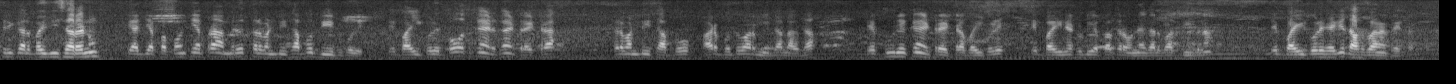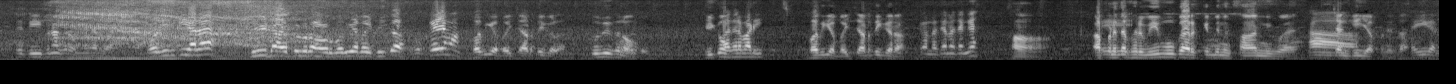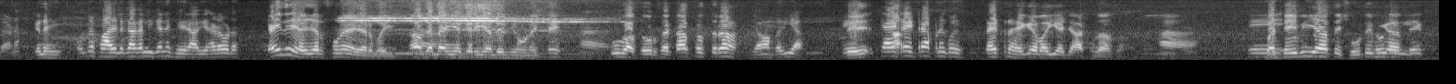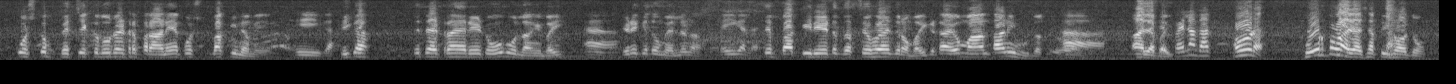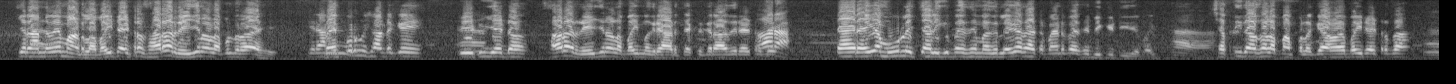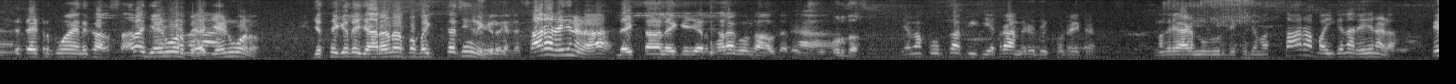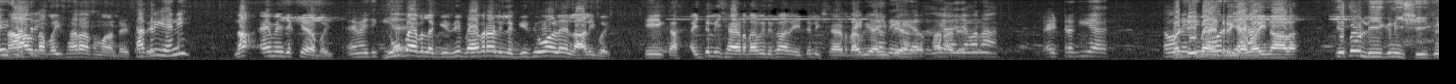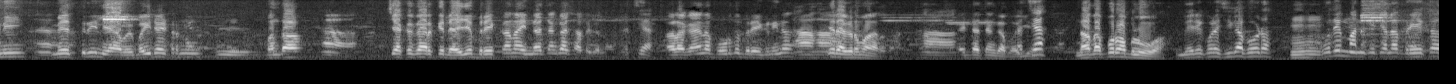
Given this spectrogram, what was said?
ਸ੍ਰੀ ਅਕਾਲ ਬਾਈ ਜੀ ਸਾਰਿਆਂ ਨੂੰ। ਤੇ ਅੱਜ ਆਪਾਂ ਪਹੁੰਚੇ ਆ ਭਰਾ ਮੇਰੇ ਤਲਵੰਡੀ ਸਾਬੋ ਦੀਪ ਕੋਲੇ। ਤੇ ਬਾਈ ਕੋਲੇ ਬਹੁਤ ਘੈਂਟ ਘੈਂਟ ਟਰੈਕਟਰ ਆ। ਤਲਵੰਡੀ ਸਾਬੋ ਹਰ ਬੁੱਧਵਾਰ ਮੇਲਾ ਲੱਗਦਾ। ਤੇ ਪੂਰੇ ਘੈਂਟ ਟਰੈਕਟਰ ਆ ਬਾਈ ਕੋਲੇ। ਤੇ ਬਾਈ ਨਾਲ ਥੋੜੀ ਆਪਾਂ ਕਰਾਉਣੇ ਆ ਗੱਲਬਾਤ ਦੀਪ ਨਾਲ। ਤੇ ਬਾਈ ਕੋਲੇ ਹੈਗੇ 10 12 ਟਰੈਕਟਰ। ਤੇ ਦੀਪ ਨਾਲ ਕਰਾਉਣੇ ਆ ਗੱਲਬਾਤ। ਹੋਰ ਜੀ ਕੀ ਹਾਲ ਹੈ? ਠਾਕ ਭਲਰਾ ਹੋਰ ਵਧੀਆ ਬਾਈ ਠੀਕ ਆ? ਓਕੇ ਜਮਾ ਵਧੀਆ ਬਾਈ ਚੜ੍ਹਦੀ ਕਲਾ। ਤੁਸੀਂ ਸੁਣਾਓ ਬਾਈ। ਠੀਕ ਹੋ? ਫਸਲਵਾੜੀ ਵਧੀਆ ਬਾਈ ਚੜ੍ਹਦੀ ਝੋਨਾ ਝੋਨਾ ਚੰਗੇ? ਹਾਂ। ਆਪਣੇ ਤਾਂ ਫਿਰ ਮੀਂਹ ਮੂੰਹ ਕਰਕੇ ਵੀ ਨੁਕਸਾਨ ਨਹੀਂ ਹੋਇਆ। ਹਾਂ ਚੰਗੀ ਆ ਆਪਣੇ ਦਾ ਸਹੀ ਗੱਲ ਹੈ ਨਾ। ਕਿ ਨਹੀਂ? ਉਧਰ ਫਾਜ਼ਿਲ ਕਾ ਨਹੀਂ ਕਹਿੰਦੇ ਫੇਰ ਆ ਗਏ ਹੜੋੜ ਕਹਿੰਦੇ ਆ ਯਾਰ ਸੁਣਿਆ ਯਾਰ ਬਾਈ ਆ ਗੱਲਾਂ ਹੀ ਕਰੀ ਜਾਂਦੇ ਸੀ ਹੁਣ ਇੱਥੇ। ਹਾਂ। ਤੂੰ ਬਸ ਹੋਰ ਸੱਟਾ ਸੁਤਰਾ ਜਮਾ ਵਧੀਆ। ਤੇ ਤੇ- ਕਿਆ ਟਰੈਕਟਰ ਆਪਣੇ ਕੋਲੇ? ਟਰੈਕਟਰ ਹੈਗੇ ਆ ਬਾਈ ਅੱਜ 8 10 ਹਾਂ। ਤੇ ਵੱਡੇ ਵੀ ਆ ਤੇ ਛੋਟੇ ਵੀ ਆ ਤੇ ਕੁਝ ਕੁ ਵਿੱਚ ਇੱਕ ਦੋ ਟਰੈਕਟਰ ਪੁਰਾਣੇ ਆ ਕੁਝ ਬਾਕੀ ਨਵੇਂ ਆ। ਠੀਕ ਆ। ਠੀਕ ਆ? ਤੇ ਟਰੈਕਟਰਾਂ ਦੇ ਰੇਟ ਉਹ ਬੋਲਾਂਗੇ ਬਾਈ ਹਾਂ। ਜਿਹੜੇ ਕਿਤੋਂ ਮਿਲਣਾ ਸਹੀ ਗੱਲ ਹੈ ਤੇ ਬਾਕੀ ਰੇਟ ਦੱਸੇ ਹੋਏ ਜਦੋਂ ਬਾਈ ਘਟਾਇਓ ਮਾਨਤਾ ਨਹੀਂ ਹੋਊ ਦੱਸਿਓ। ਹਾਂ। ਆ ਜਾ ਬਾਈ। ਪਹਿਲਾਂ ਦੱਸ। ਹੋਰ ਹੋਰ ਤੋਂ ਆ ਜਾ 3600 ਚੋਂ। 94 ਮਾਡਲ ਆ ਬਾਈ ਟਰੈਕਟਰ ਸਾਰਾ ਰੇਜਨ ਵਾਲਾ ਭੁੱਲ ਰਿਹਾ ਇਹ। 94 ਵੈਪਰ ਨੂੰ ਛੱਡ ਕੇ A to Z ਸਾਰਾ ਰੇਜਨ ਵਾਲਾ ਬਾਈ ਮਗਰਿਆੜ ਚੈੱਕ ਕਰਾ ਦੇ ਟਰੈਕਟਰ ਸਾਰਾ। ਟਾਇਰ ਹੈਗਾ ਮੂਰਲੇ 40 ਕੁ ਪੈਸੇ ਮਗਰ ਲੈਗਾ 60 65 ਪੈਸੇ ਵਿਕਟੀ ਦੇ ਬਾਈ। ਹਾਂ। 36 10 ਵਾਲਾ ਪੰਪ ਲੱਗਿਆ ਹੋਇਆ ਬਾਈ ਟਰੈਕਟਰ ਦਾ। ਤੇ ਟਰੈਕਟਰ ਤੂੰ ਐਂ ਦਿਖਾ ਸਾਰਾ ਜੈਨੂਅਨ ਪਿਆ ਜੈਨੂਅਨ ਜਿੱਥੇ ਕਿਤੇ ਜਾ ਰਹਾ ਨਾ ਆਪਾਂ ਬਾਈ ਟਚਿੰਗ ਨਹੀਂ ਕਰਾਈ। ਸਾਰਾ ਰੀਜਨਲ ਆ। ਲਾਈਟਾਂ ਲੈ ਕੇ ਯਾਰ ਸਾਰਾ ਕੁਝ ਨਾਲ ਦਾ। ਹੋਰ ਦੱਸ। ਜਮਾ ਕੋਕਾ ਪੀਸੀ ਆ ਭਰਾ ਮੇਰੇ ਦੇਖੋ ਟਰੈਕਟਰ। ਮਗਰ ਆੜ ਮਗਰੂੜ ਦੇਖੋ ਜਮਾ ਸਾਰਾ ਬਾਈ ਕਹਿੰਦਾ ਰੀਜਨਲ ਆ। ਤੇ ਨਾਲ ਦਾ ਬਾਈ ਸਾਰਾ ਸਮਾਨ ਦੇ। ਛਤਰੀ ਹੈ ਨਹੀਂ? ਨਾ ਐਵੇਂ ਜੱਕਿਆ ਬਾਈ। ਐਵੇਂ ਜੀ ਕੀ ਦੂ ਹੈ ਪੈਪ ਲੱਗੀ ਸੀ ਵੈਬਰ ਵਾਲੀ ਲੱਗੀ ਸੀ ਉਹ ਵਾਲੇ ਲਾ ਲਈ ਬਾਈ। ਠੀਕ ਆ। ਇਧਰਲੀ ਸਾਈਡ ਦਾ ਵੀ ਦਿਖਾ ਦੇ ਇਧਰਲੀ ਸਾਈਡ ਦਾ ਵੀ ਆਈ ਪਿਆ ਸਾਰਾ ਜਮਾ ਨਾ ਟਰੈਕਟਰ ਕੀ ਆ? ਵੱਡੀ ਬੈਟਰੀ ਆ ਨਾ। ਬਾਈ ਨਾਲ। ਕਿਤੋਂ ਲੀਕ ਨਹੀਂ ਸ਼ੀਕ ਨਹੀਂ ਮਿਸਤਰੀ ਲਿਆ ਹੋਵੇ ਬਾਈ ਟਰੈਕਟਰ ਨੂੰ। ਬੰਦਾ ਹਾਂ। ਚੈੱਕ ਕਰਕੇ ਲੈ ਜੇ ਬ੍ਰੇਕਾਂ ਦਾ ਇੰਨਾ ਚੰਗਾ ਛੱਡ ਗਲਾ ਅੱਛਾ। ਅਗਲਾ ਕਹਿੰਦਾ ਫੋੜ ਤੋਂ ਬ੍ਰੇਕ ਨਹੀਂ ਨਾ ਇਹ ਰਗੜ ਮਾਰਦਾ। ਹਾਂ। ਐਡਾ ਚੰਗਾ ਬਾਈ ਇਹ। ਅੱਛਾ। ਨਾ ਤਾਂ ਪੂਰਾ ਬਲੋ ਆ। ਮੇਰੇ ਕੋਲੇ ਸੀਗਾ ਹੂੰ ਹੂੰ। ਉਹਦੇ ਮੰਨ ਕੇ ਚੱਲਾ ਬ੍ਰੇਕ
